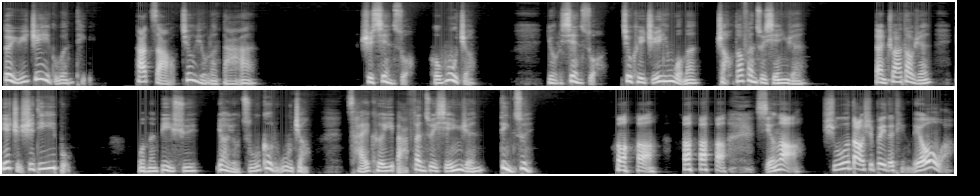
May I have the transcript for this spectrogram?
对于这个问题，他早就有了答案：是线索和物证。有了线索，就可以指引我们找到犯罪嫌疑人。但抓到人也只是第一步，我们必须要有足够的物证，才可以把犯罪嫌疑人定罪。哈哈。哈哈哈，行啊，书倒是背的挺溜啊。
